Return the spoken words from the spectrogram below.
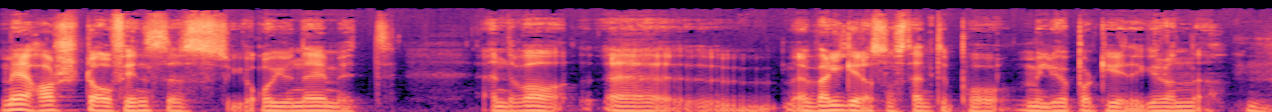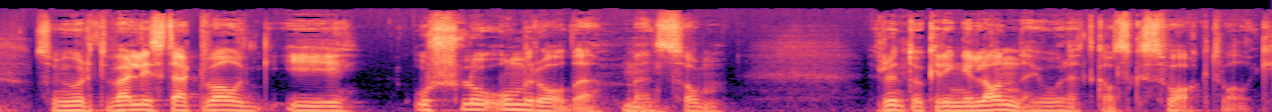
med Harstad og Finnsnes og you name it, enn det var eh, velgere som stemte på Miljøpartiet De Grønne. Mm. Som gjorde et veldig sterkt valg i Oslo-området, mm. men som rundt omkring i landet gjorde et ganske svakt valg.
